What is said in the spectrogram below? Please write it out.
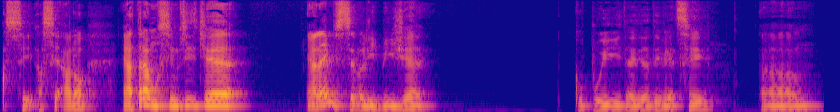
asi, asi ano. Já teda musím říct, že já nevím, jestli se mi líbí, že kupují tady ty věci. Um,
